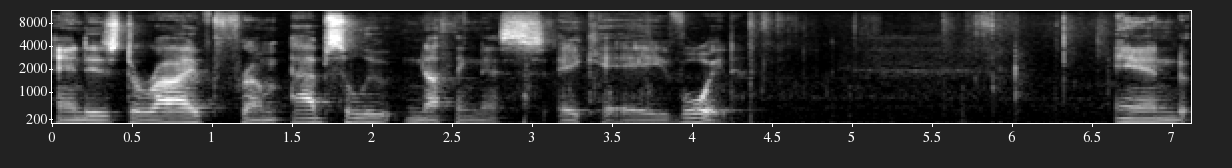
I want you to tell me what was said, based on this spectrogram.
and is derived from absolute nothingness, aka void. And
